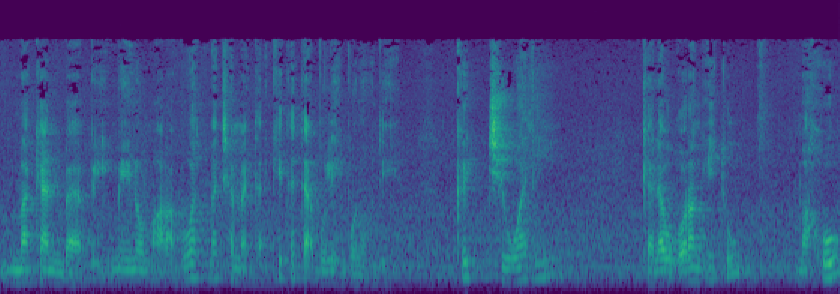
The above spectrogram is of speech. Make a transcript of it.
makan babi minum arak buat macam macam kita tak boleh bunuh dia. Kecuali kalau orang itu mahu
